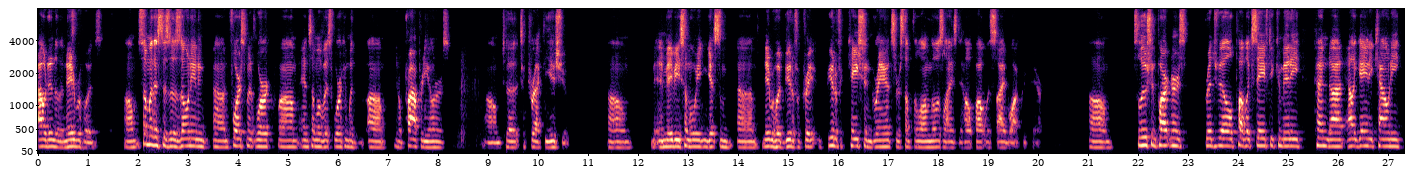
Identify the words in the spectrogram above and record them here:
out into the neighborhoods. Um, some of this is a zoning uh, enforcement work, um, and some of it's working with, um, you know, property owners um, to, to correct the issue. Um, and maybe some we can get some um, neighborhood beautification grants or something along those lines to help out with sidewalk repair. Um, solution partners, Bridgeville Public Safety Committee, PennDOT, Allegheny County.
